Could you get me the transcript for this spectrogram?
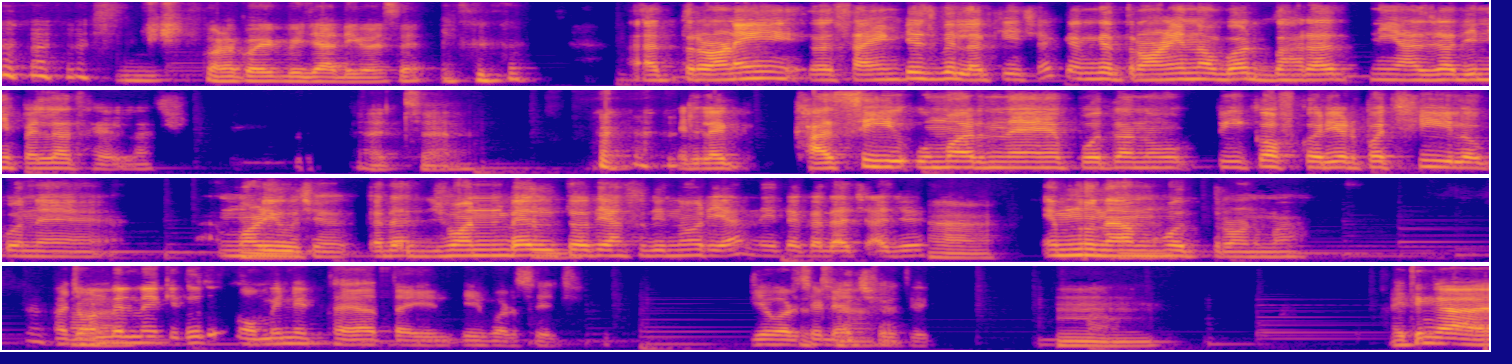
પણ કોઈક બીજા દિવસે. આ ત્રણેય સાયન્ટિસ્ટ બી લકી છે કેમ કે ત્રણેય નો બર્થ ભારતની આઝાદીની પહેલા થયેલા છે. અચ્છા. એટલે ખાસી ઉંમર ને પોતાનું પીક ઓફ કરિયર પછી લોકોને મળ્યું છે. કદાચ જોન બેલ તો ત્યાં સુધી નો રહ્યા નહીં તો કદાચ આજે એમનું નામ હોત ત્રણમાં. જોન બેલ મેં કીધું નોમિનેટ થયા હતા એ વર્ષે જ. જે વર્ષે ડેથ થઈ હતી. આઈ થિંક આ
